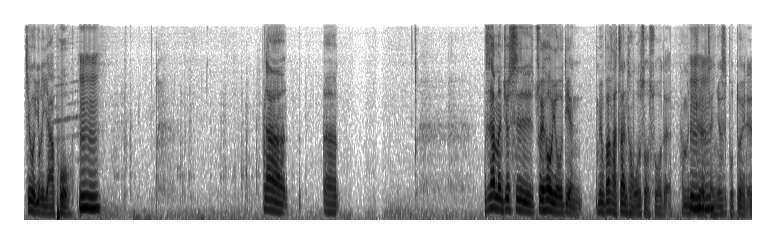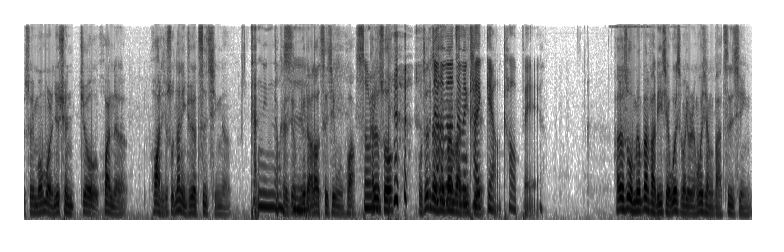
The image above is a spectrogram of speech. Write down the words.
结果又的压迫。嗯那呃，可是他们就是最后有点没有办法赞同我所说的，他们就觉得整形就是不对的，所以某某人就劝就换了话题，就说那你觉得刺青呢？看你老就开始就我们就聊到刺青文化。他就说我真的 没有办法理解，靠背，他就说我没有办法理解为什么有人会想把刺青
